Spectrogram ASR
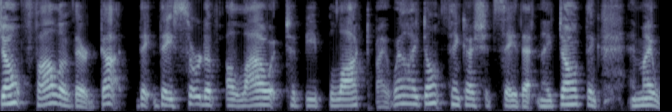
don't follow their gut. They, they sort of allow it to be blocked by, well, I don't think I should say that. And I don't think, and my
